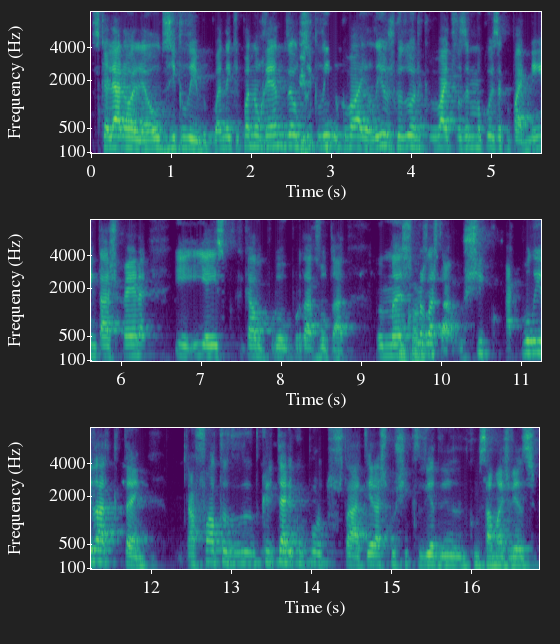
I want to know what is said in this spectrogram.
se calhar, olha, é o desequilíbrio. Quando a equipa não rende, é o desequilíbrio que vai ali, o jogador que vai-te fazer uma coisa que pá, ninguém está à espera e, e, é isso que acaba por, por dar resultado. Mas, mas lá está, o Chico, a qualidade que tem, a falta de, de, critério que o Porto está a ter, acho que o Chico devia de, de começar mais vezes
